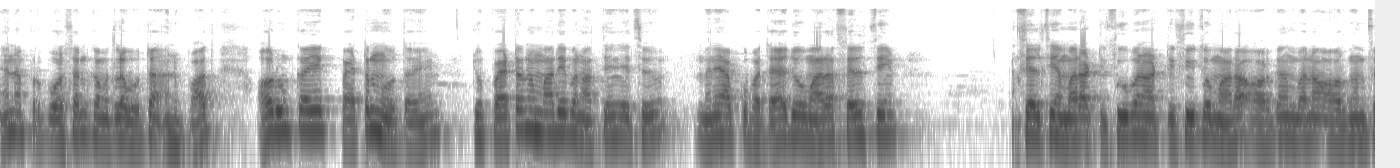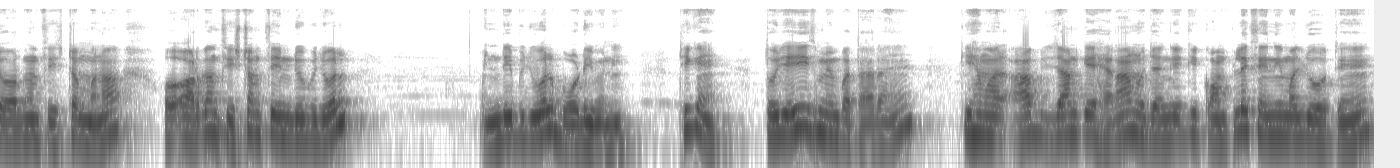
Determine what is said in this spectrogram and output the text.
है ना? प्रपोर्शन का मतलब होता है अनुपात, और उनका एक पैटर्न होता है, जो पैटर्न हमारे बनाते हैं, जैसे मैंने आपको बताया, जो हमारा सेल से सेल से हमारा टिश्यू बना टिश्यू से हमारा ऑर्गन बना ऑर्गन से ऑर्गन सिस्टम बना, और ऑर्गन सिस्टम से इंडिविजुअल इंडिविजुअल बॉडी बनी, ठीक है? तो यही इसमें बता रहे हैं कि हमारा, आप जान के हैरान हो जाएँगे कि कॉम्प्लेक्स एनिमल जो होते हैं,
